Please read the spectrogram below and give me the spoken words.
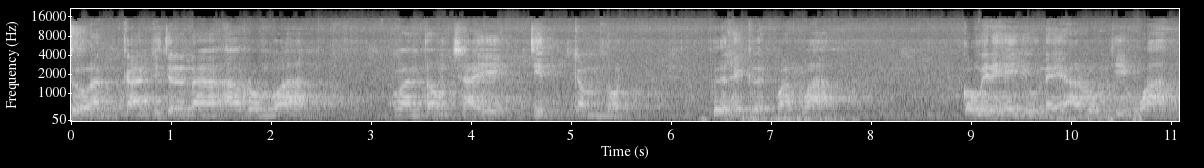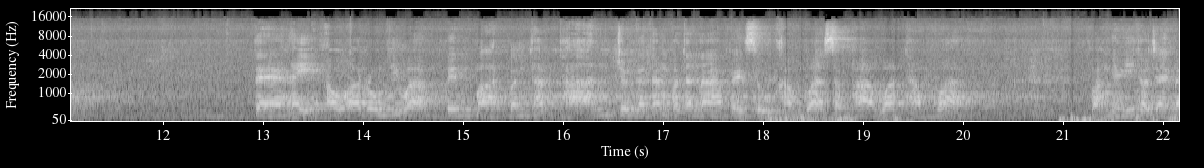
ส่วนการพิจารณาอารมณ์ว่างมันต้องใช้จิตกำหนด เพื่อให้เกิดความว่าง ก็ไม่ได้ให้อยู่ในอารมณ์ที่ว่าง แต่ให้เอาอารมณ์ที่ว่างเป็นบาทบรรทัดฐานจนกระทั่งพัฒนาไปสู่คำว่าสภาวะธรรมว่างฟังอย่างนี้เข้าใจไหม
